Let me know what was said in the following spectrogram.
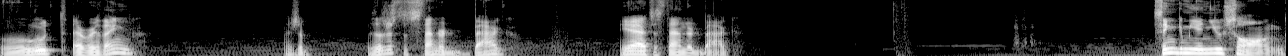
Loot everything. There's a... Is that just a standard bag? Yeah, it's a standard bag. Sing me a new song.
